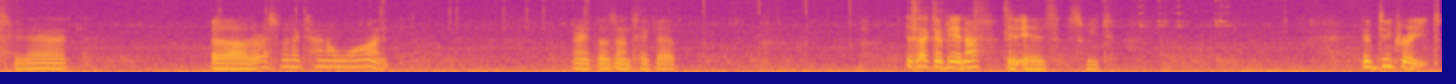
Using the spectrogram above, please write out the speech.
Screw that. Uh, the rest of it I kind of want. Alright, those don't take up. Is that going to be enough? It is. Sweet. Empty crate.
